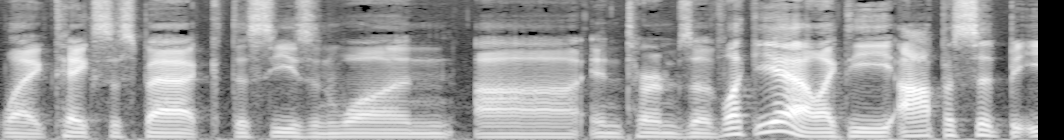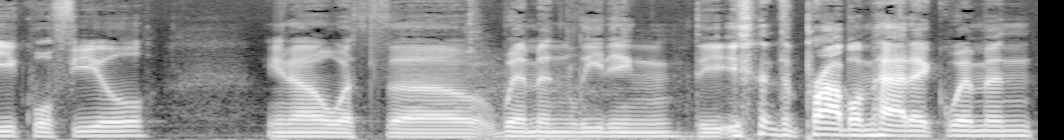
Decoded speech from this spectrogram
like takes us back to season one, uh, in terms of like, yeah, like the opposite but equal feel. You know, with the women leading the the problematic women,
